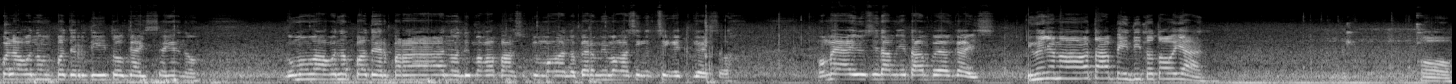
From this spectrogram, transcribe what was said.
pala ako ng pader dito guys. Ayan oh. Gumawa ako ng pader para ano, hindi makapasok yung mga ano. Pero may mga singit-singit guys oh. Mamaya ayusin namin ni Tampo yan guys. Tingnan niya mga katampi, di totoo yan. Oh.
